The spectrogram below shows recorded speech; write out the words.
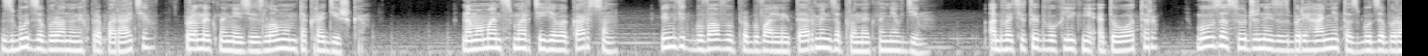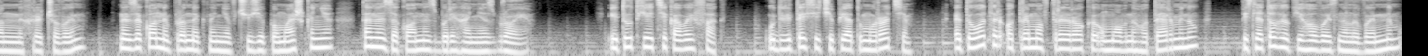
збут заборонених препаратів, проникнення зі зломом та крадіжки. На момент смерті Єви Карсон він відбував випробувальний термін за проникнення в дім, а 22-літній Етуотер був засуджений за зберігання та збут заборонених речовин, незаконне проникнення в чужі помешкання та незаконне зберігання зброї. І тут є цікавий факт: у 2005 році Етуотер отримав три роки умовного терміну після того, як його визнали винним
